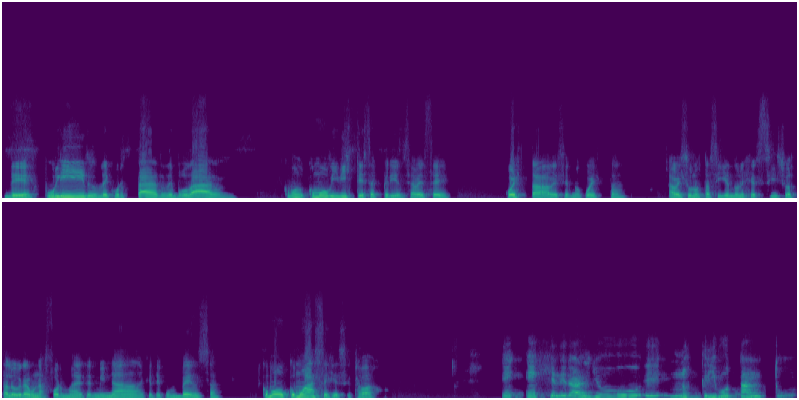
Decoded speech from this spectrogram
de pulir, de cortar, de podar? ¿Cómo, ¿Cómo viviste esa experiencia? A veces cuesta, a veces no cuesta, a veces uno está siguiendo un ejercicio hasta lograr una forma determinada que te convenza. ¿Cómo, haces ese trabajo? En, en general yo eh, no escribo tanto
